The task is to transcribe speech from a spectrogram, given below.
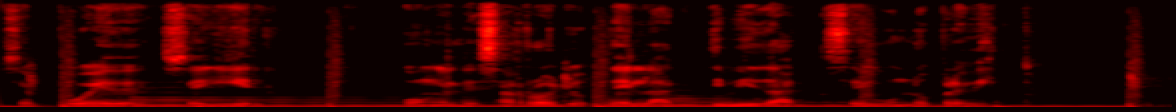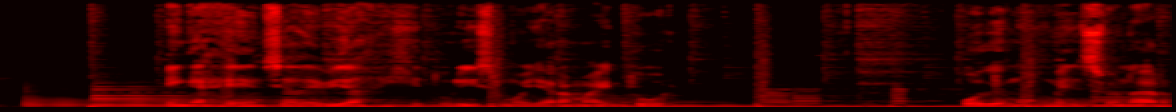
se puede seguir con el desarrollo de la actividad según lo previsto. En Agencia de Viajes y Turismo Yaramay Tour podemos mencionar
